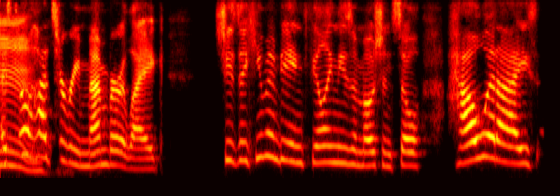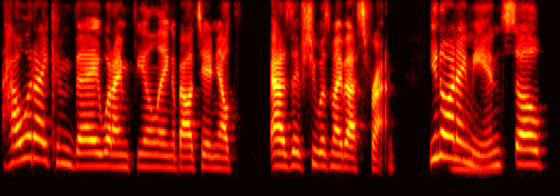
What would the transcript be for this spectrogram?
I still Mm. had to remember like she's a human being feeling these emotions. So how would I how would I convey what I'm feeling about Danielle as if she was my best friend? You know what I Mm. mean? So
